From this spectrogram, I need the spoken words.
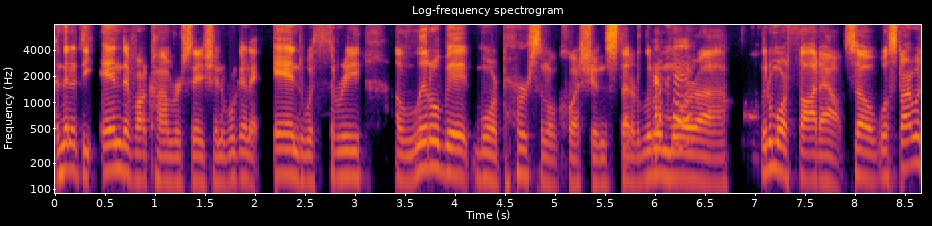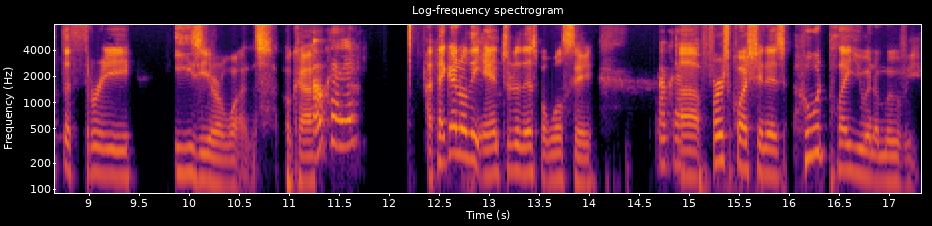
and then at the end of our conversation, we're going to end with three a little bit more personal questions that are a little okay. more, uh, a little more thought out. So we'll start with the three easier ones. Okay. Okay. I think I know the answer to this, but we'll see. Okay. Uh, first question is Who would play you in a movie?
